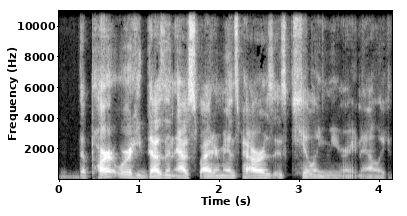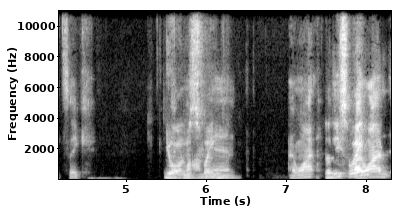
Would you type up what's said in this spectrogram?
the part where he doesn't have Spider-Man's powers is killing me right now. Like it's like You want him to on, swing? man. I want Does he swing? I want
